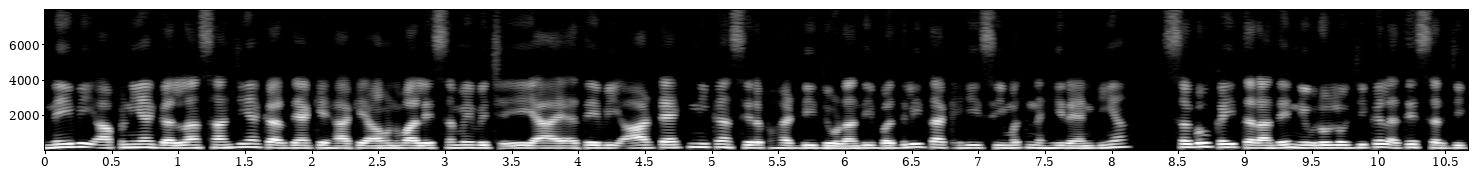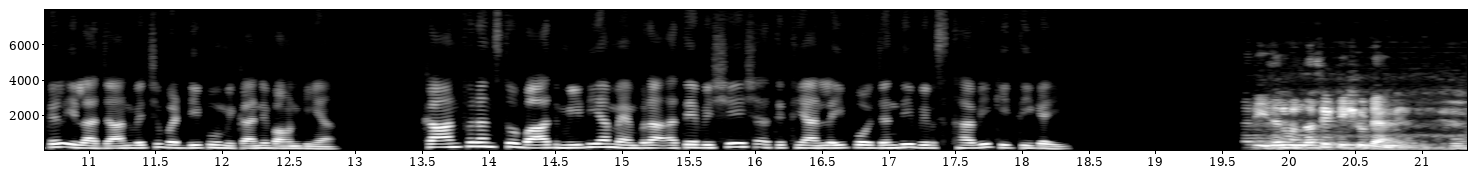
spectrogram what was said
ਨੇ ਵੀ ਆਪਣੀਆਂ ਗੱਲਾਂ ਸਾਂਝੀਆਂ ਕਰਦਿਆਂ ਕਿਹਾ ਕਿ ਆਉਣ ਵਾਲੇ ਸਮੇਂ ਵਿੱਚ AI ਅਤੇ VR ਟੈਕਨੀਕਾਂ ਸਿਰਫ ਹੱਡੀ ਜੋੜਾਂ ਦੀ ਬਦਲੀ ਤੱਕ ਹੀ ਸੀਮਤ ਨਹੀਂ ਰਹਿਣਗੀਆਂ, ਸਗੋਂ ਕਈ ਤਰ੍ਹਾਂ ਦੇ ਨਿਊਰੋਲੋਜੀਕਲ ਅਤੇ ਸਰਜੀਕਲ ਇਲਾਜਾਂ ਵਿੱਚ ਵੱਡੀ ਭੂਮਿਕਾ ਨਿਭਾਉਣਗੀਆਂ। ਕਾਨਫਰੰਸ ਤੋਂ ਬਾਅਦ ਮੀਡੀਆ ਮੈਂਬਰਾਂ ਅਤੇ ਵਿਸ਼ੇਸ਼ ਅਤਿਥੀਆਂ ਲਈ ਭੋਜਨ ਦੀ ਵਿਵਸਥਾ ਵੀ ਕੀਤੀ ਗਈ। ਰੀਜ਼ਨ ਹੁੰਦਾ ਸੀ ਟਿਸ਼ੂ ਡੈਮੇਜ।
